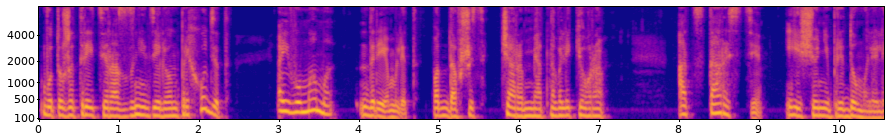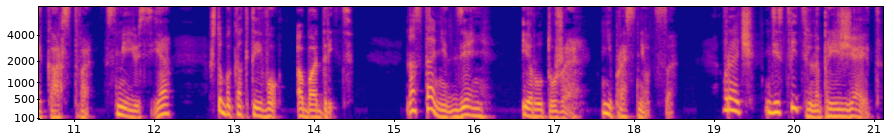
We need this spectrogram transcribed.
Вот уже третий раз за неделю он приходит, а его мама дремлет, поддавшись чарам мятного ликера. От старости еще не придумали лекарства, смеюсь я, чтобы как-то его ободрить. Настанет день, и Рут уже не проснется. Врач действительно приезжает,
